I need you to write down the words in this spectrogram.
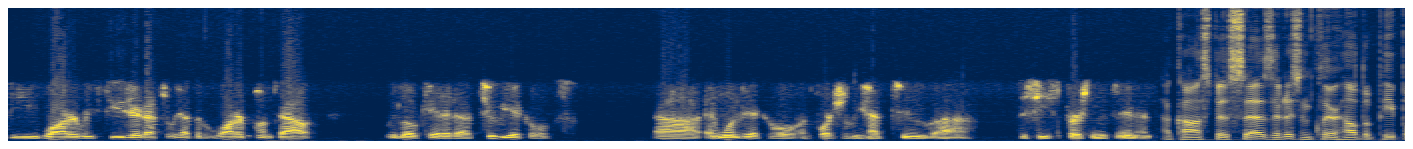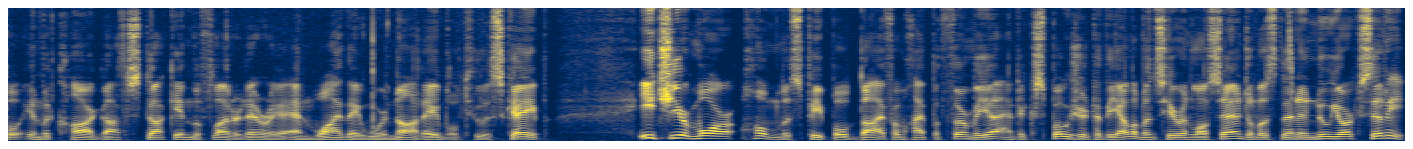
the water receded, after we had the water pumped out, we located uh, two vehicles, uh, and one vehicle unfortunately had two uh, deceased persons in it. Acosta says it isn't clear how the people in the car got stuck in the flooded area and why they were not able to escape. Each year, more homeless people die from hypothermia and exposure to the elements here in Los Angeles than in New York City.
